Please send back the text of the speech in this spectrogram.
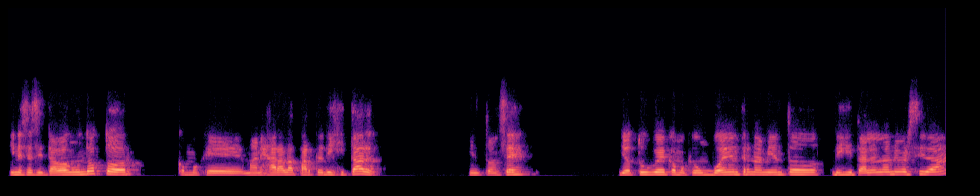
y necesitaban un doctor como que manejara la parte digital. Entonces, yo tuve como que un buen entrenamiento digital en la universidad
